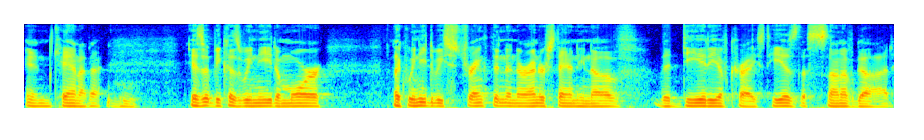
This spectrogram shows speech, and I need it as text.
in Canada? Is it because we need a more, like, we need to be strengthened in our understanding of the deity of Christ? He is the Son of God,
